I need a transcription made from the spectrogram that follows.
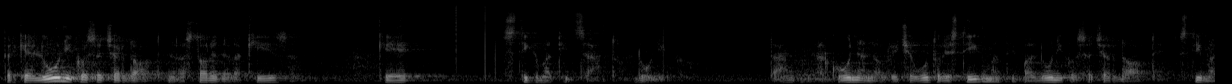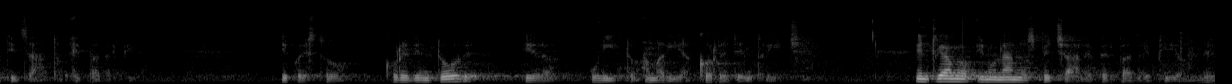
perché è l'unico sacerdote nella storia della Chiesa che è stigmatizzato, l'unico. Tanti, alcuni hanno ricevuto le stigmati, ma l'unico sacerdote stigmatizzato è Padre Pio. E questo corredentore era unito a Maria Corredentrice. Entriamo in un anno speciale per Padre Pio. Nel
